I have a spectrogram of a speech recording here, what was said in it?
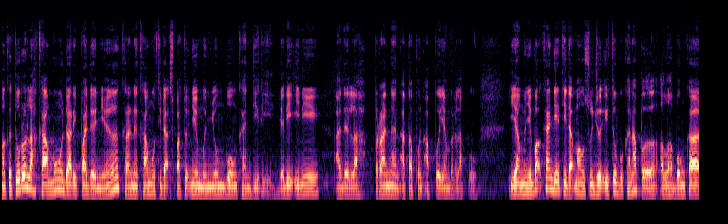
maka turunlah kamu daripadanya kerana kamu tidak sepatutnya menyombongkan diri. Jadi ini adalah peranan ataupun apa yang berlaku. Yang menyebabkan dia tidak mahu sujud itu bukan apa? Allah bongkar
